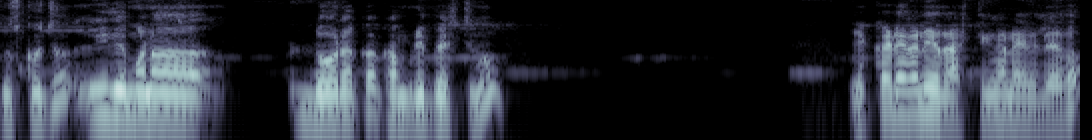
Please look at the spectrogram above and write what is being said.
చూసుకోవచ్చు. ఇది మన డోర్ యొక్క కంపెనీ బెస్ట్ ఎక్కడ కానీ రస్టింగ్ అనేది లేదు.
